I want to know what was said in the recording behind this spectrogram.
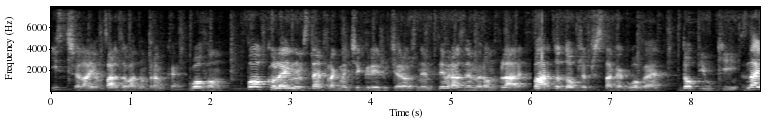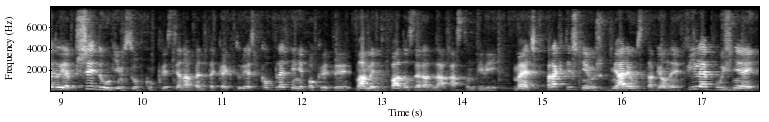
i strzelając bardzo ładną bramkę głową. Po kolejnym stałym fragmencie gry rzucie rożnym, tym razem Ron Vlar bardzo dobrze przystawia głowę do piłki. Znajduje przy długim słupku Christiana Benteke, który jest kompletnie niepokryty. Mamy 2 do 0 dla Aston Villa. Mecz praktycznie już w miarę ustawiony. Chwilę później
